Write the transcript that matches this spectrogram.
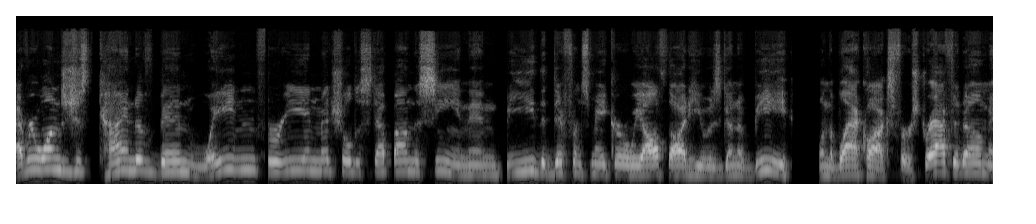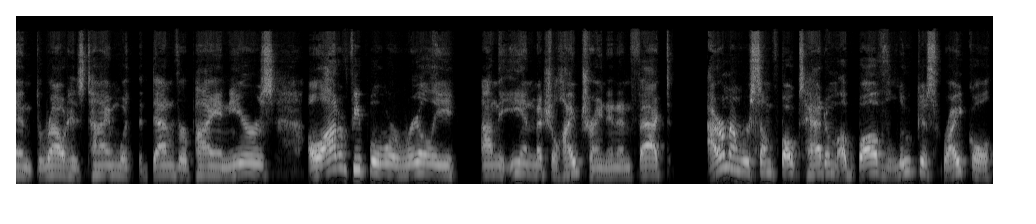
everyone's just kind of been waiting for Ian Mitchell to step on the scene and be the difference maker we all thought he was going to be when the Blackhawks first drafted him and throughout his time with the Denver Pioneers. A lot of people were really on the Ian Mitchell hype train. And in fact, I remember some folks had him above Lucas Reichel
